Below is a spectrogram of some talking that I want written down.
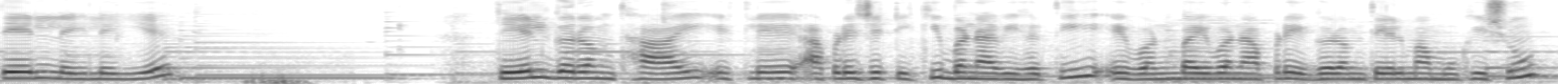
તેલ લઈ લઈએ. તેલ ગરમ થાય એટલે આપણે જે ટીકી બનાવી હતી, એ વન બાય વન આપણે ગરમ તેલમાં મૂકીશું.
